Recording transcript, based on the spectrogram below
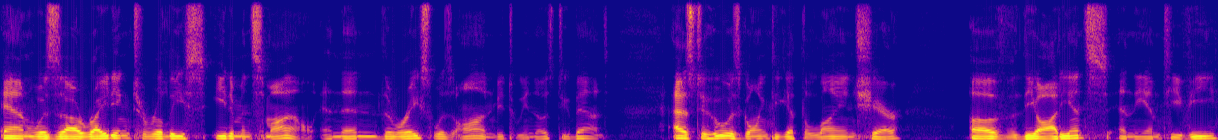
and was uh, writing to release Eat 'em and Smile. And then the race was on between those two bands as to who was going to get the lion's share of the audience and the MTV,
